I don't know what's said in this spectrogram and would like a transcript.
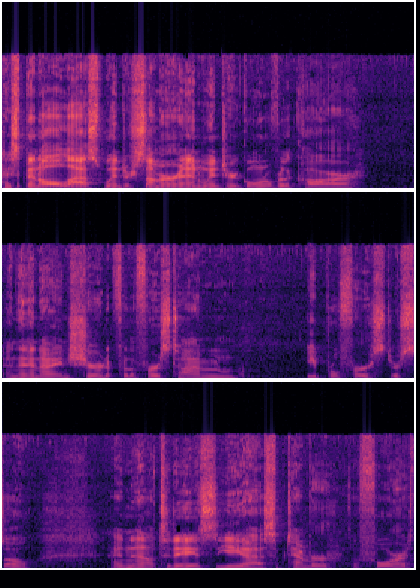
I spent all last winter, summer and winter going over the car and then I insured it for the first time April 1st or so. And now today it's the uh, September the 4th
